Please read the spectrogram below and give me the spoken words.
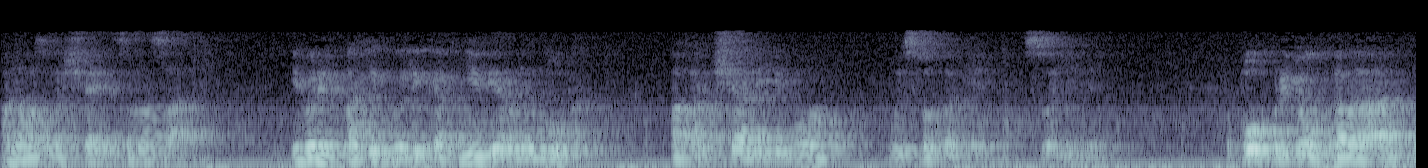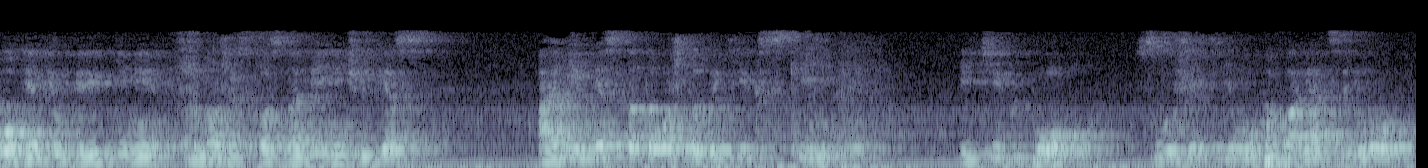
Она возвращается назад. И говорит, они были как неверный лук, огорчали его высотами своими. Бог привел Ханаан, Бог явил перед ними множество знамений, чудес, а они вместо того, чтобы идти к скине, идти к Богу, служить Ему, поклоняться Ему,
